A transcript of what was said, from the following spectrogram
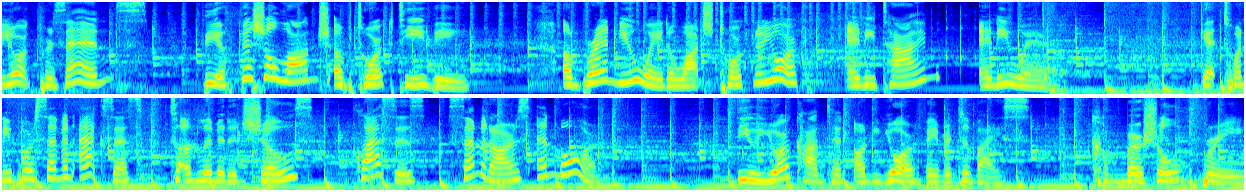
York presents the official launch of Torque TV, a brand new way to watch Torque New York anytime, anywhere. Get 24 7 access to unlimited shows, classes, seminars, and more. View your content on your favorite device, commercial free.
